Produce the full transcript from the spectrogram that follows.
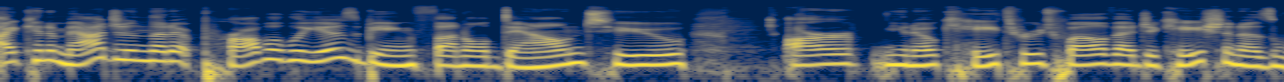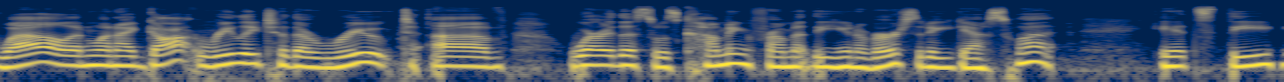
I can imagine that it probably is being funneled down to our you know K through 12 education as well and when I got really to the root of where this was coming from at the university guess what it's the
